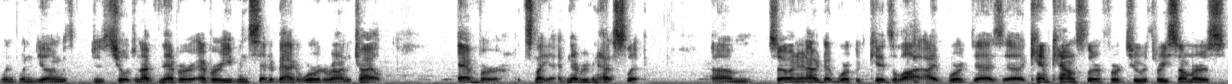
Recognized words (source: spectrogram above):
when, when dealing with children. I've never ever even said a bad word around a child, ever. It's like I've never even had a slip. Um, so, and I, I work with kids a lot. I've worked as a camp counselor for two or three summers.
